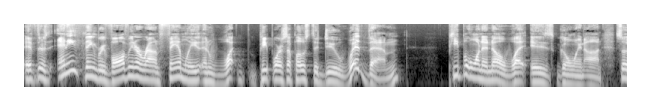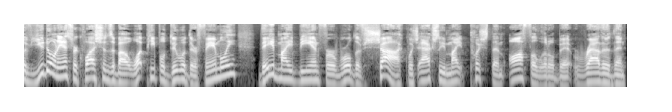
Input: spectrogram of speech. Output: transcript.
If there's anything revolving around families and what people are supposed to do with them, people want to know what is going on. So if you don't answer questions about what people do with their family, they might be in for a world of shock, which actually might push them off a little bit rather than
